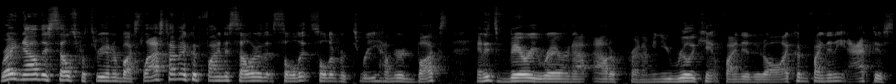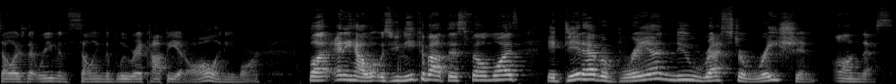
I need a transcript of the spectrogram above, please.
Right now this sells for 300 bucks. Last time I could find a seller that sold it, sold it for 300 bucks, and it's very rare and out of print. I mean, you really can't find it at all. I couldn't find any active sellers that were even selling the Blu-ray copy at all anymore. But anyhow, what was unique about this film was it did have a brand new restoration on this.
